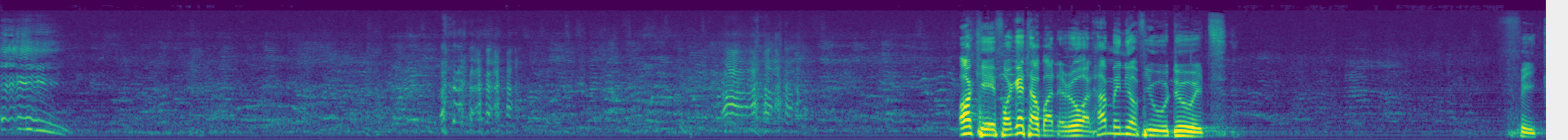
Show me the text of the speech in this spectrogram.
Hey. Okay, forget about the reward. How many of you will do it? Fake,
